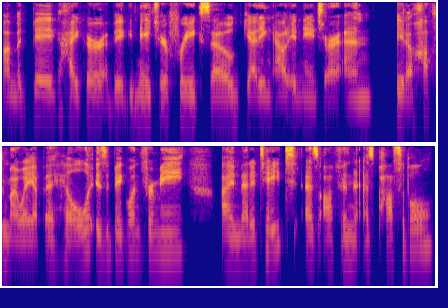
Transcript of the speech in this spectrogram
I'm a big hiker, a big nature freak. So, getting out in nature and, you know, huffing my way up a hill is a big one for me. I meditate as often as possible.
